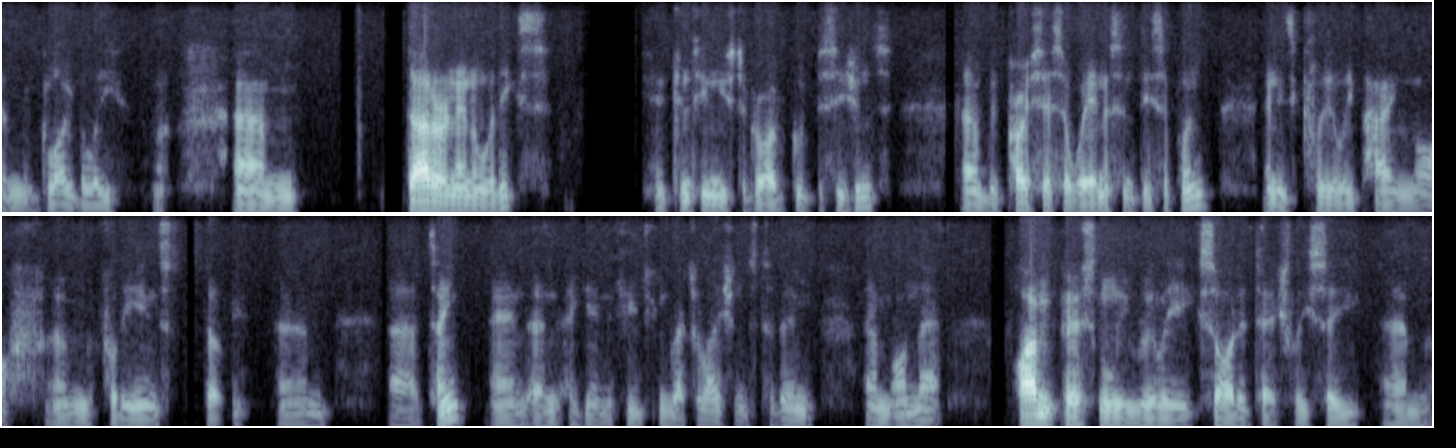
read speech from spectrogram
um, globally. Um, data and analytics continues to drive good decisions um, with process awareness and discipline and is clearly paying off um, for the ANSTO um, uh, team. And, and again, huge congratulations to them on that. I'm personally really excited to actually see um,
